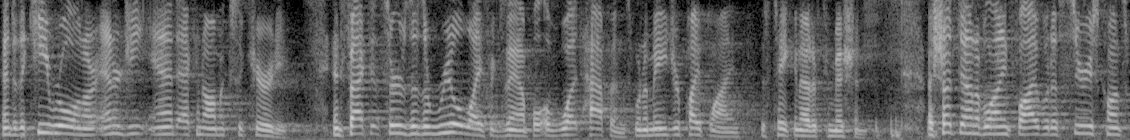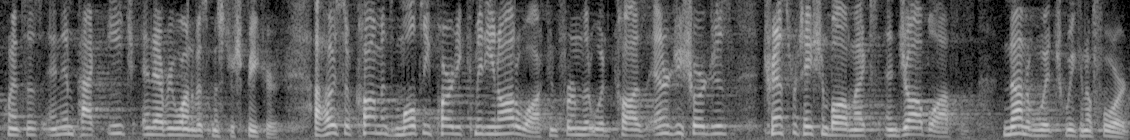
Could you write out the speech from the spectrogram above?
and to the key role in our energy and economic security. In fact, it serves as a real-life example of what happens when a major pipeline is taken out of commission. A shutdown of Line 5 would have serious consequences and impact each and every one of us, Mr. Speaker. A House of Commons multi-party committee in Ottawa confirmed that it would cause energy shortages, transportation bottlenecks, and job losses, none of which we can afford.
